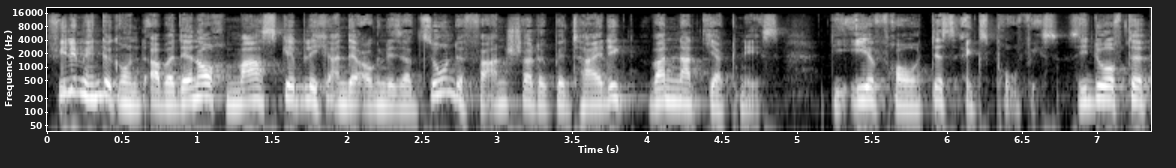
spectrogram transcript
Viel im Hintergrund, aber dennoch maßgeblich an der Organisation der Veranstaltung beteiligt, war Nadja Knees, die Ehefrau des Ex-Profis. Sie durfte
